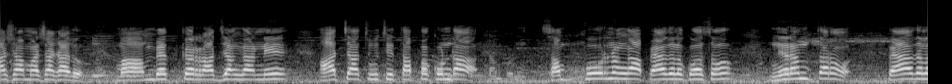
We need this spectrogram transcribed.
ఆషామాషా కాదు. మా అంబేద్కర్ రాజ్యాంగాన్ని ఆచా చూచి తప్పకుండా సంపూర్ణంగా పేదల కోసం నిరంతరం పేదల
